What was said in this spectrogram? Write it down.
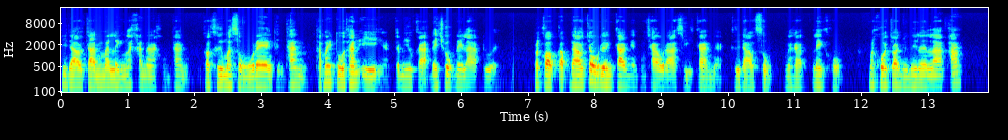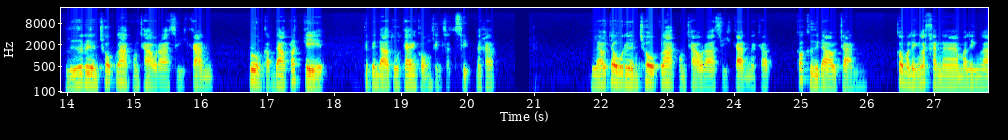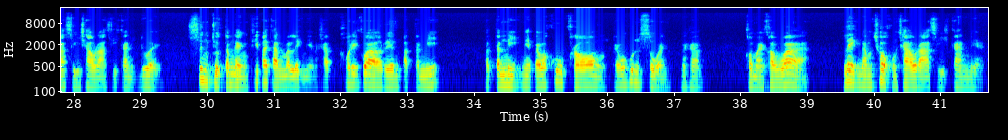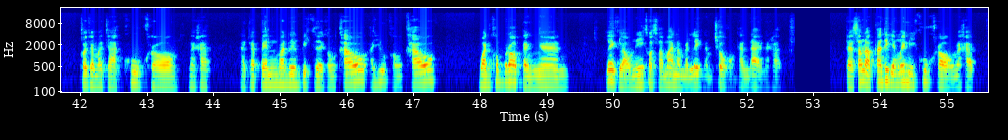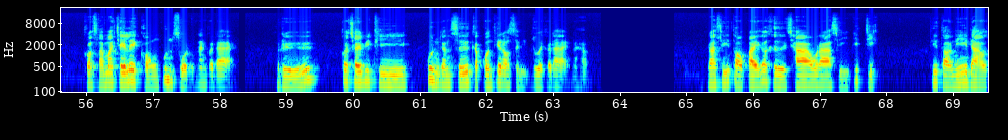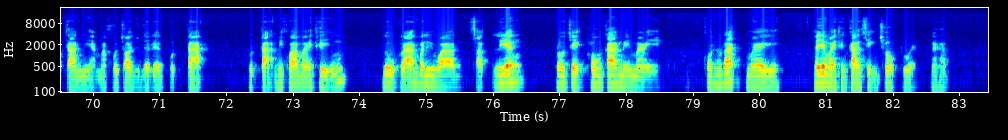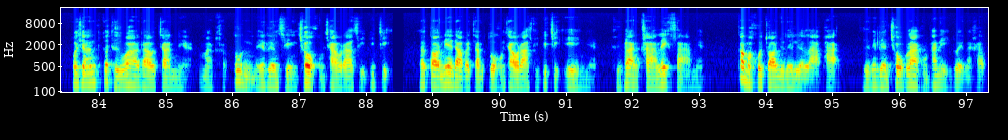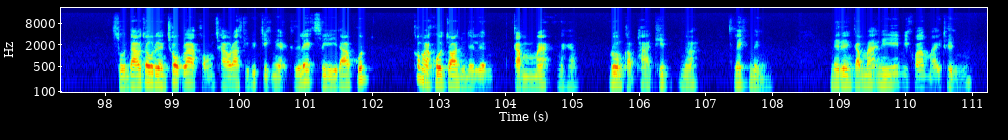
ที่ดาวจันทร์มาเล็งลัคนาของท่าน ก็คือมาส่งแรงถึงท่านทำให้ตัวท่านเองจะมีโอกาสได้โชคได้ลาบด้วย ประกอบกับดาวเจ้าเรือนการเงินของชาวราศีกันเนี่ยคือดาวศุกร์นะครับเลข 6 มาโคจรอยู่ในเรือนลาภะหรือเรือนโชคลาภของชาวราศีกัน ร่วมกับดาวพระเกตที่เป็นดาวตัวแทนของสิ่งศักดิ์สิทธิ์นะครับ แล้วเจ้าเรือนโชคลาภของชาวราศีกันนะครับ ก็คือดาวจันทร์ก็มาเล็งลัคนามาเล็งราศีชาวราศีกันอีกด้วย ซึ่งจุดตำแหน่งที่พระจันทร์มาเล็งเนี่ยนะครับเขาเรียกว่าเรือนปัตตนิปัตตนิเนี่ยแปลว่าคู่ครอง แปลว่าหุ้นส่วนนะครับ ก็หมายความว่า เลขนำโชคของชาวราศีกันเนี่ยก็จะมาจากคู่ครองนะครับ อาจจะเป็นวันเดือนปีเกิดของเขาอายุของเขา วันครบรอบแต่งงาน เลขเหล่านี้ก็สามารถนำเป็นเลขนำโชคของท่านได้นะครับ แต่สำหรับท่านที่ยังไม่มีคู่ครองนะครับ ก็สามารถใช้เลขของหุ้นส่วนของท่านก็ได้ หรือ ก็ใช้วิธีหุ้นกันซื้อกับคนที่เราสนิทด้วยก็ได้นะครับ ราศีต่อไปก็คือชาวราศีพิจิก ที่ตอนนี้ดาวจันทร์เนี่ยมาโคจรอยู่ในเรือนปุตตะ ปุตตะมีความหมายถึง ลูกหลานบริวาร สัตว์เลี้ยง โปรเจกต์โครงการใหม่ ๆ คนรักใหม่ และยังหมายถึงการเสี่ยงโชคด้วยนะครับ เพราะฉะนั้นก็ถือว่าดาวจันทร์เนี่ยมากระตุ้นในเรือนเสี่ยงโชคของชาวราศีพิจิก แล้วตอนนี้ดาวประจำตัวของชาวราศีพิจิกเองเนี่ยคือพระอังคารเลข3เนี่ยก็มาโคจรอยู่ในเรือนลาภะหรือในเรือนโชคลาภของท่านเองด้วยนะครับ ส่วนดาวเจ้าเรือนโชคลาภของชาวราศีพิจิกเนี่ยคือเลข4ดาวพุธก็มาโคจรอยู่ในเรือนกรรมะนะครับ ร่วมกับพระอาทิตย์เนาะเลขหนึ่งในเรือนกรรมะนี้มีความหมายถึง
